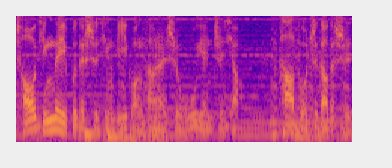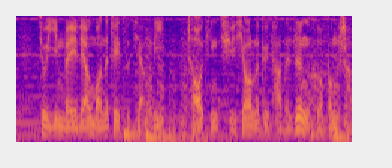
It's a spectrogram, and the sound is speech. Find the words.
朝廷内部的事情，李广当然是无缘知晓。他所知道的是，就因为梁王的这次奖励，朝廷取消了对他的任何封赏。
